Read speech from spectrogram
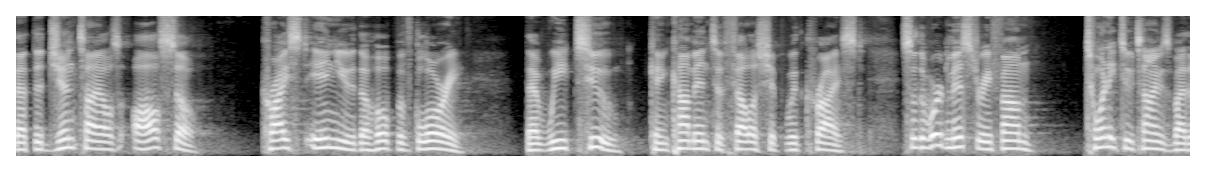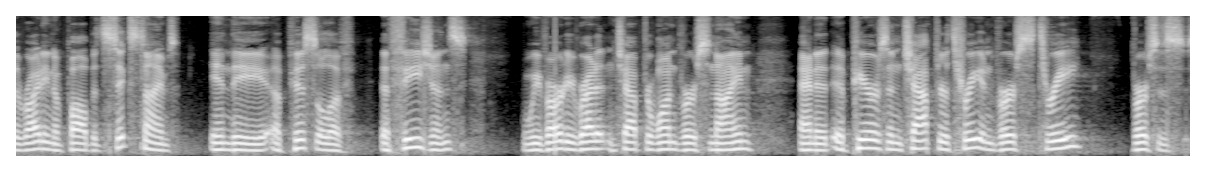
that the Gentiles also Christ in you, the hope of glory, that we too can come into fellowship with Christ. So the word mystery found 22 times by the writing of Paul, but six times in the epistle of Ephesians. We've already read it in chapter 1, verse 9, and it appears in chapter 3 and verse 3, verses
